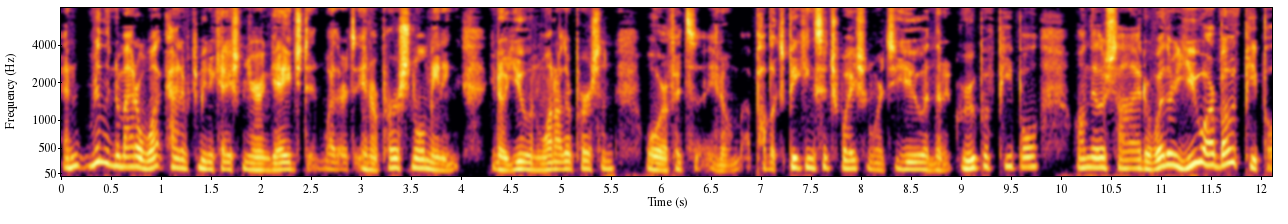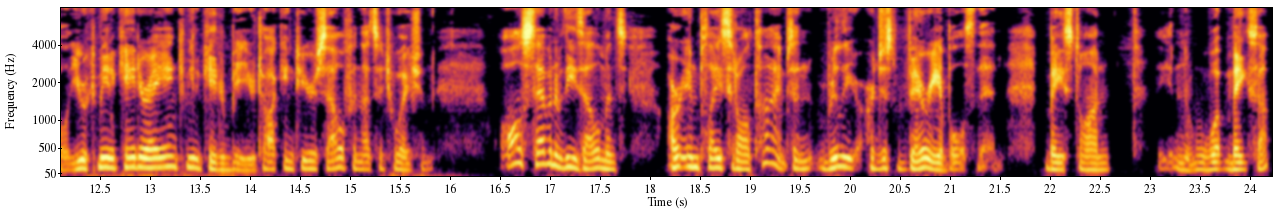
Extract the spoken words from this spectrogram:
And really, no matter what kind of communication you're engaged in, whether it's interpersonal, meaning, you know, you and one other person, or if it's, you know, a public speaking situation where it's you and then a group of people on the other side, or whether you are both people, you're communicator A and communicator B, you're talking to yourself in that situation. All seven of these elements are in place at all times and really are just variables then based on you know, what makes up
